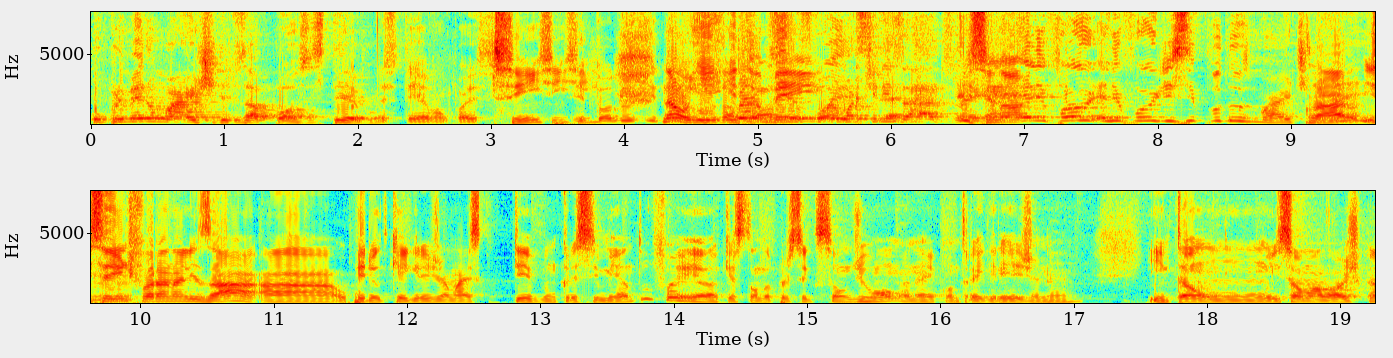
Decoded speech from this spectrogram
O primeiro mártir dos apóstolos, Estevão, Estevão, pois. Sim, sim, sim. E, todo, e Não, todos e- os e apóstolos também- foram Foi- martirizados, né? ele, se não- ele foi, ele foi o discípulo dos mártires. Claro, né? e se a gente for analisar a- o período que a igreja mais teve um crescimento foi a questão da perseguição de Roma, né, contra a igreja, né? Então, isso é uma lógica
